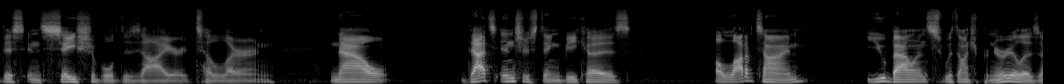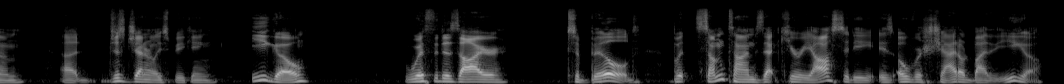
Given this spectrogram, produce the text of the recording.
this insatiable desire to learn. Now, that's interesting because a lot of time you balance with entrepreneurialism, uh, just generally speaking, ego with the desire to build. But sometimes that curiosity is overshadowed by the ego.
